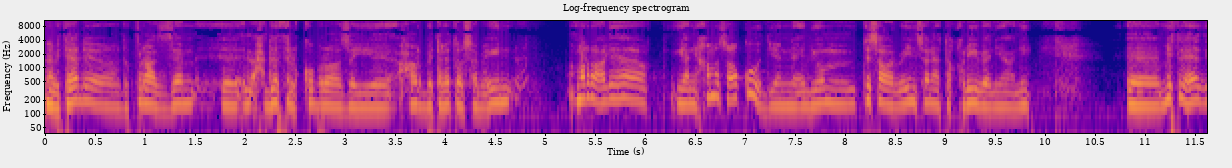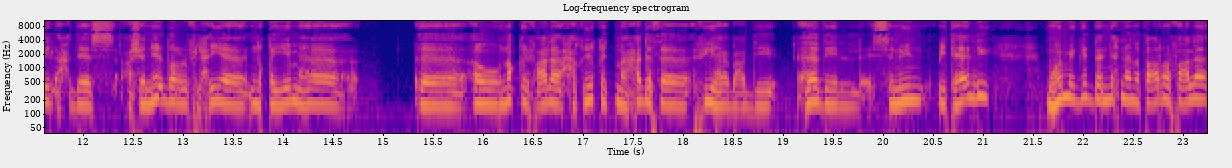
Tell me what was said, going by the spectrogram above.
أنا بالتالي يا دكتور عزام الأحداث الكبرى زي حرب 73 مر عليها يعني خمس عقود يعني اليوم 49 سنة تقريبا يعني. آه، مثل هذه الأحداث عشان نقدر في الحقيقة نقيمها آه، أو نقف على حقيقة ما حدث فيها بعد هذه السنين بيتهيألي مهم جدا إن إحنا نتعرف على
